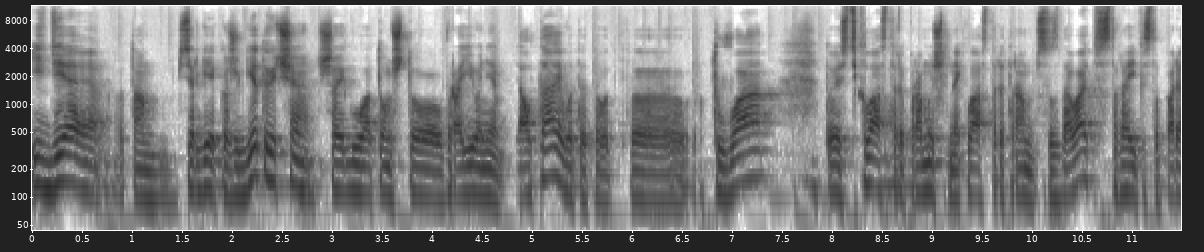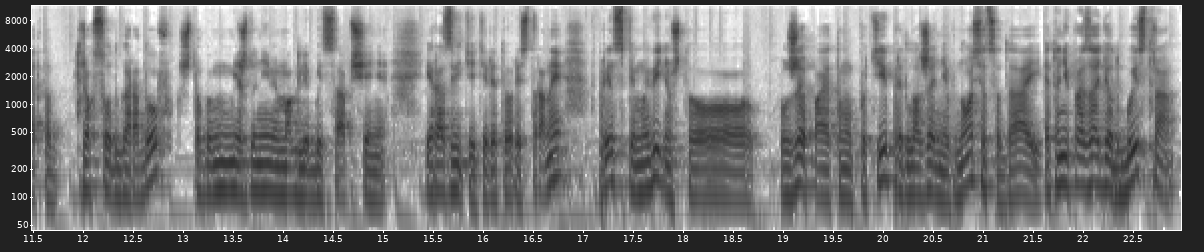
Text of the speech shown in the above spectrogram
Идея там, Сергея Кожугетовича Шойгу о том, что в районе Алтая вот это вот э, Тува, то есть кластеры, промышленные кластеры Трамп создавать, строительство порядка 300 городов, чтобы между ними могли быть сообщения и развитие территории страны. В принципе, мы видим, что уже по этому пути предложение вносится, да, и это не произойдет быстро.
